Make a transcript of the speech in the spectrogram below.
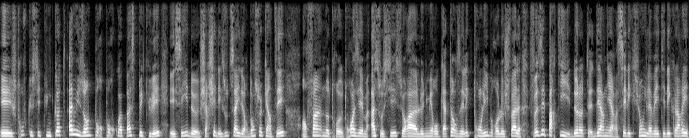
et je trouve que c'est une cote amusante pour pourquoi pas spéculer et essayer de chercher des outsiders dans ce quintet. Enfin, notre troisième associé sera le numéro 14, Electron Libre. Le cheval faisait partie de notre dernière sélection. Il avait été déclaré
